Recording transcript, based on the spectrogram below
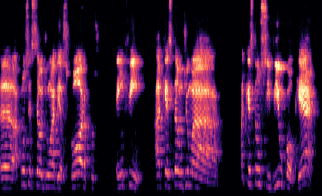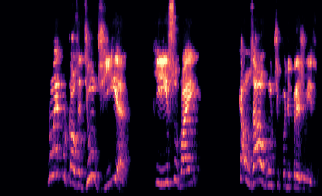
a concessão de um habeas corpus, enfim, a questão de uma, uma questão civil qualquer, não é por causa de um dia que isso vai causar algum tipo de prejuízo.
